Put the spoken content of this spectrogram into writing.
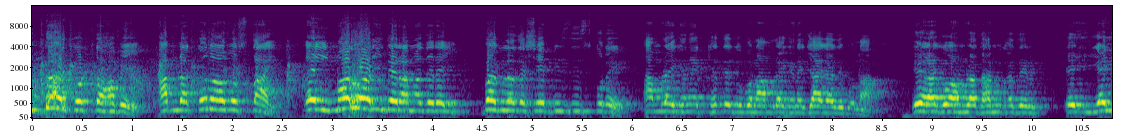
উদ্ধার করতে হবে। আমরা কোন অবস্থায় এই মারোয়ারিদের আমাদের এই বাংলাদেশে বিজনেস করে আমরা এখানে খেতে দিব না, আমরা এখানে জায়গা দেব না। এর আগেও আমরা ধানুকাদের এই এই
